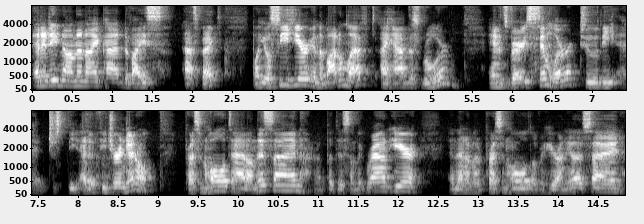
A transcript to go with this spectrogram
editing on an iPad device aspect, but you'll see here in the bottom left, I have this ruler, and it's very similar to the just the edit feature in general. Press and hold to add on this side. I'm gonna put this on the ground here, and then I'm gonna press and hold over here on the other side,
